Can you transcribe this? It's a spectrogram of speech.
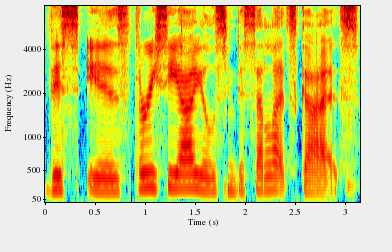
This is 3CR. You're listening to Satellite Skies.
